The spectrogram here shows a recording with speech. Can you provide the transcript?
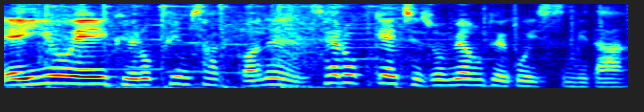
AOA 괴롭힘 사건은 새롭게 재조명되고 있습니다.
